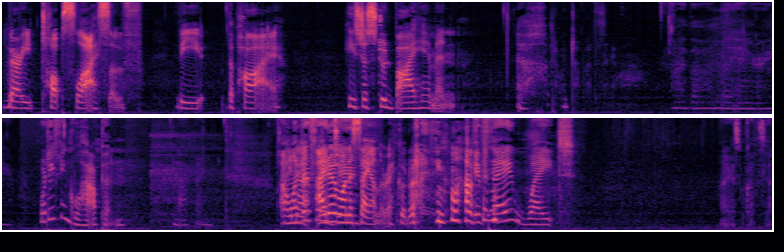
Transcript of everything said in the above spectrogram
very top slice of the the pie. He's just stood by him and ugh, I don't want to talk about this I'm really angry. What do you think will happen? Nothing. I, I, wonder if I don't do- want to say on the record what I think will happen. if they wait. I guess we'll cut this out.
